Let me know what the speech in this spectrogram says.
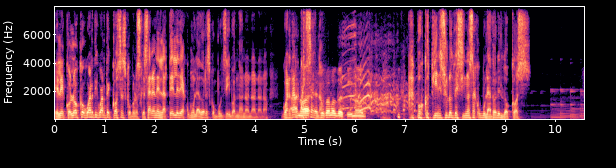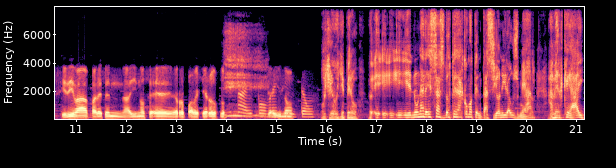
el ecoloco guarde y guarde cosas como los que salen en la tele de acumuladores compulsivos. No, no, no, no, no. Guardar Ah, no, cosas esos no. son los vecinos. ¿A poco tienes unos vecinos acumuladores locos? Sí, Diva, parecen ahí, no sé, ropavejeros. Los... Ay, de ahí no. pobrecito. Oye, oye, pero eh, eh, eh, en una de esas no te da como tentación ir a husmear, a ver qué hay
